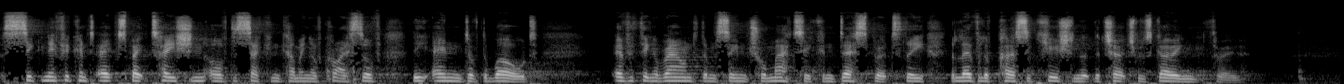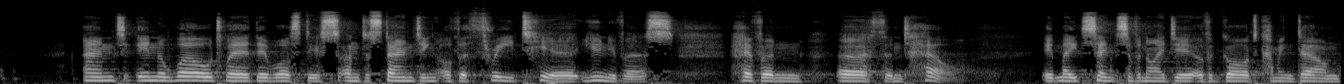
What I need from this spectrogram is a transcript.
significant expectation of the second coming of Christ, of the end of the world. Everything around them seemed traumatic and desperate, the, the level of persecution that the church was going through. And in a world where there was this understanding of a three tier universe heaven, earth, and hell it made sense of an idea of a God coming down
